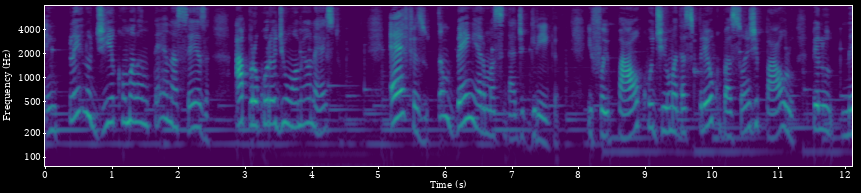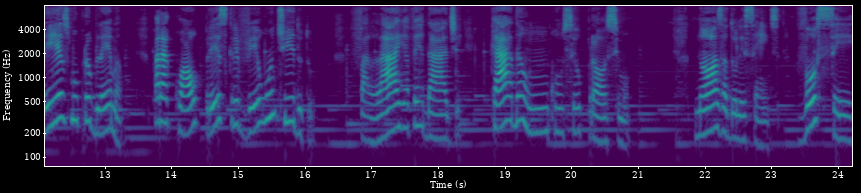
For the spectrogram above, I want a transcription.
em pleno dia com uma lanterna acesa à procura de um homem honesto. Éfeso também era uma cidade grega e foi palco de uma das preocupações de Paulo pelo mesmo problema, para a qual prescreveu o antídoto: Falai a verdade, cada um com o seu próximo nós, adolescentes, você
